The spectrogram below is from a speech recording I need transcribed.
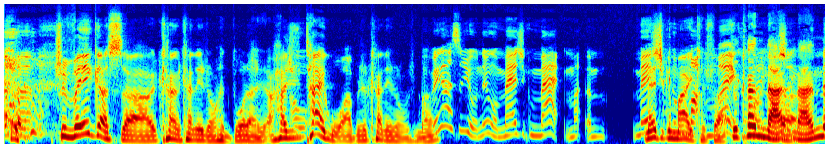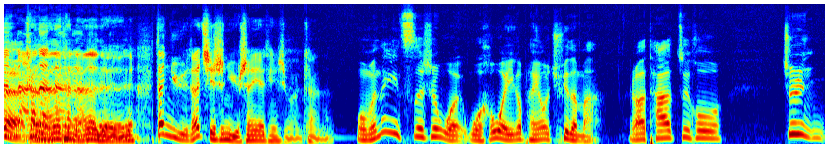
去 Vegas 啊，看看那种很多了，然后还去泰国啊，不是看那种什么？Vegas 有那种 Magic Mike，Magic Mike 是吧？就看男男的，看男的，看男的，对对对。但女的其实女生也挺喜欢看的。我们那一次是我我和我一个朋友去的嘛，然后他最后就是你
